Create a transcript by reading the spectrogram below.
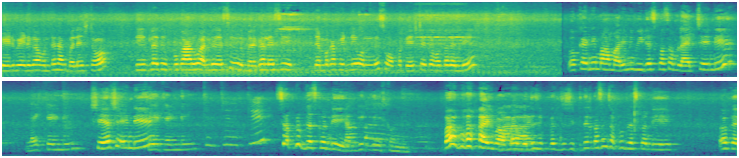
వేడి వేడిగా ఉంటే నాకు భలే ఇష్టం. దీంట్లో అయితే ఉప్పు కారం అన్నీ వేసి మిరగాయలు వేసి నిమ్మకాయ పిండి ఉంది. సూపర్ టేస్ట్ అయితే ఉంటుందండి. ఓకే అండి మా మరిన్ని వీడియోస్ కోసం లైక్ చేయండి. లైక్ చేయండి. షేర్ చేయండి. సబ్స్క్రైబ్ చేసుకోండి. Bye bye. మా అమ్మాయి. ముందు చెప్పి సిట్టి కోసం సబ్స్క్రైబ్ చేసుకోండి. Okay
